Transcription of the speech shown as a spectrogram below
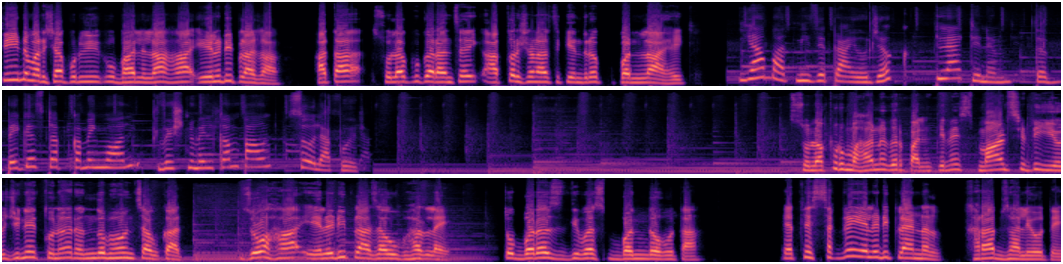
तीन वर्षापूर्वी उभारलेला हा एलडी प्लाझा आता सोलापूरकरांचं एक आकर्षणाचं केंद्र बनलं आहे. या बातमीचे प्रायोजक platinum the biggest upcoming mall Vishnuvil compound Solapur. Solapur महानगरपालिकेने स्मार्ट सिटी योजनेतून रंगभवन चौकात जो हा एलईडी प्लाझा उभारलाय तो बरेच दिवस बंद होता. यातले सगळे एलईडी प्लॅनल खराब झाले होते.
